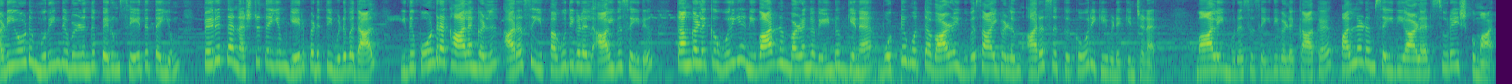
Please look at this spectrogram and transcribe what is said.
அடியோடு முறிந்து விழுந்து பெரும் சேதத்தையும் பெருத்த நஷ்டத்தையும் ஏற்படுத்தி விடுவதால் இது போன்ற காலங்களில் அரசு இப்பகுதிகளில் ஆய்வு செய்து தங்களுக்கு உரிய நிவாரணம் வழங்க வேண்டும் என ஒட்டுமொத்த வாழை விவசாயிகளும் அரசுக்கு கோரிக்கை விடுக்கின்றனர். மாலை முரசு செய்திகளுக்காக பல்லடம் செய்தியாளர் சுரேஷ்குமார்.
